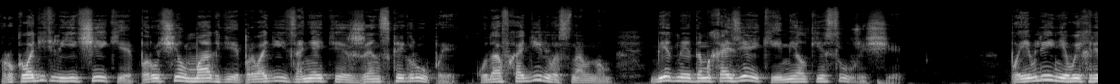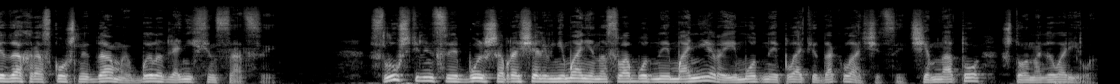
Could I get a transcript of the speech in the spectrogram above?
Руководитель ячейки поручил Магде проводить занятия с женской группой, куда входили в основном бедные домохозяйки и мелкие служащие. Появление в их рядах роскошной дамы было для них сенсацией. Слушательницы больше обращали внимание на свободные манеры и модные платья докладчицы, чем на то, что она говорила.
